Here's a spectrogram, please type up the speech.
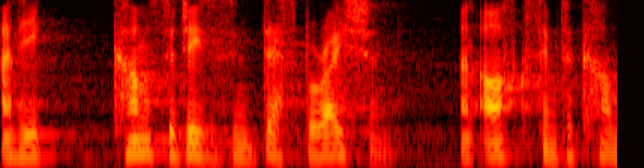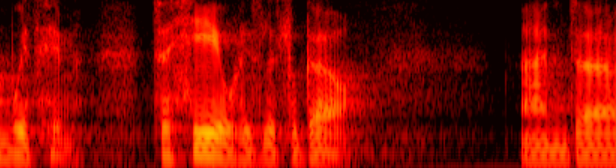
And he comes to Jesus in desperation and asks him to come with him to heal his little girl. And uh,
